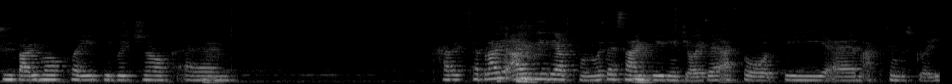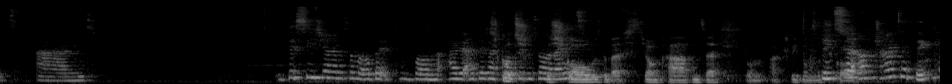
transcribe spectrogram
Drew Barrymore played the original um, mm. character. But I, I really had fun with this. I mm. really enjoyed it. I thought the um, acting was great and the CGI was a little bit. Well, I, I did. I thought it was alright. The score was the best. John Carpenter done actually done the so. score. I'm trying to think,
